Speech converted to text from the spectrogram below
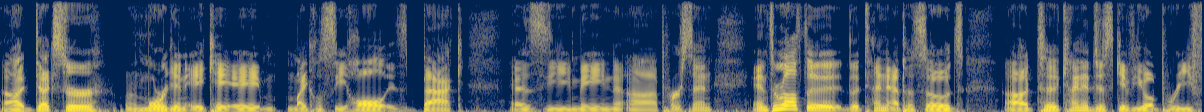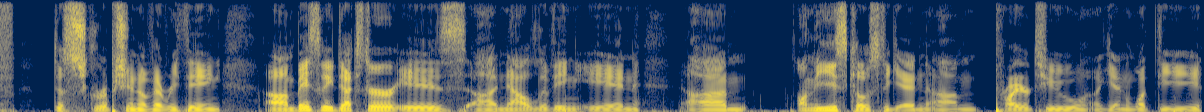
Uh, Dexter Morgan, aka Michael C. Hall, is back as the main uh, person. And throughout the, the 10 episodes, uh, to kind of just give you a brief description of everything, um, basically, Dexter is uh, now living in um, on the East Coast again. Um, prior to again what the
